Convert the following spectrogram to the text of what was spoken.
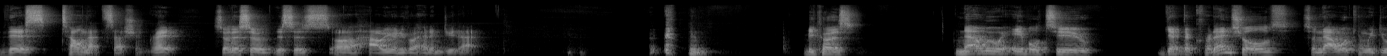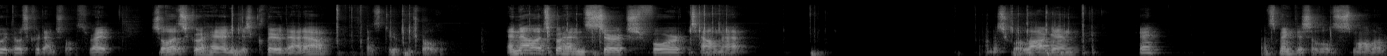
this telnet session, right? So this, uh, this is uh, how you're going to go ahead and do that. because now we were able to get the credentials. So now what can we do with those credentials, right? So let's go ahead and just clear that out. Let's do control. And now let's go ahead and search for telnet underscore login. Okay. Let's make this a little smaller.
